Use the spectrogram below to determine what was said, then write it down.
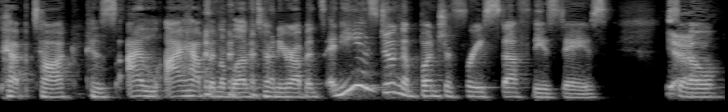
pep talk because I I happen to love Tony Robbins and he is doing a bunch of free stuff these days. Yeah. So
